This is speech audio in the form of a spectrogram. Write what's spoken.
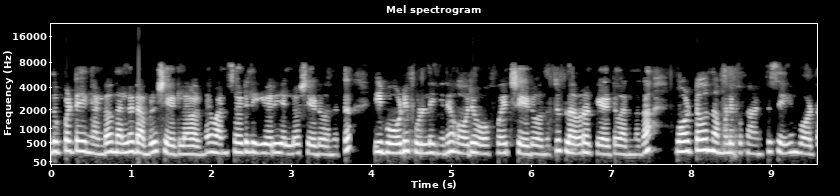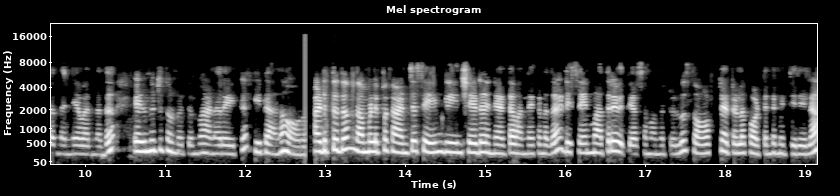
ദുപ്പട്ടയും കണ്ടോ? നല്ല ഡബിൾ ഷെയ്ഡിലാണ് വരുന്നത് വൺ സൈഡിൽ ഈ ഒരു യെല്ലോ ഷെയ്ഡ് വന്നിട്ട് ഈ ബോഡി ഫുൾ ഇങ്ങനെ ഒരു ഓഫ് വൈറ്റ് ഷെയ്ഡ് വന്നിട്ട് ഫ്ലവർ ഒക്കെ ആയിട്ട് വരുന്നതാ ബോട്ടവും നമ്മളിപ്പോൾ കാണിച്ച സെയിം ബോട്ടം തന്നെയാണ് വരുന്നത് എഴുന്നൂറ്റി തൊണ്ണൂറ്റൊമ്പതാണ് റേറ്റ് ഇതാണ് ഓവർ അടുത്തതും നമ്മളിപ്പോൾ കാണിച്ച സെയിം ഗ്രീൻ ഷെയ്ഡ് തന്നെയായിട്ട് വന്നേക്കുന്നത് ഡിസൈൻ മാത്രമേ വ്യത്യാസം വന്നിട്ടുള്ളൂ. സോഫ്റ്റ് ആയിട്ടുള്ള കോട്ടന്റെ മെറ്റീരിയലാ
